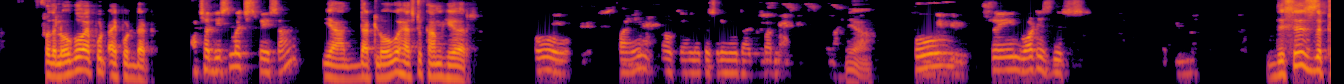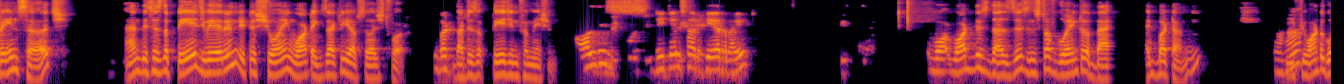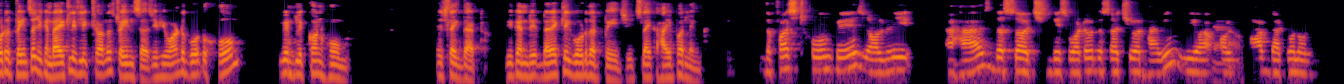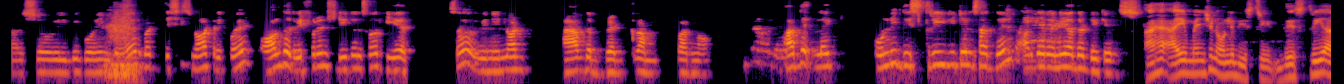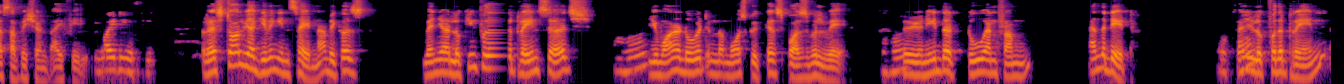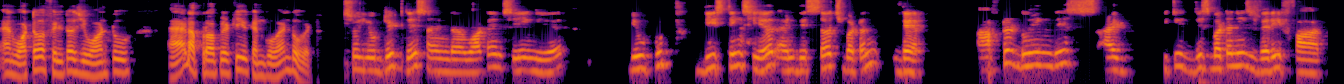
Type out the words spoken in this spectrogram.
For the logo, I put I put that. Acha, this much space, huh? Yeah, that logo has to come here. Oh, fine. Okay, let us remove that for now. Yeah. Home train. What is this? This is the train search, and this is the page wherein it is showing what exactly you have searched for. But That is a page information. all these details are here, right? what, what this does is instead of going to the back button, Uh-huh. if you want to go to train search, you can directly click on the train search. If you want to go to home, you can click on home. It's like that. You can di- directly go to that page. It's like a hyperlink. the first home page already has the search this whatever the search you are having we are Yeah. all have that one on uh, so we'll be going there but this is not required all the reference details are here so we need not have the breadcrumb for now are there like only these three details are there are there any other details I I mentioned only these three. These three are sufficient. I feel. why do you feel Rest all we are giving inside now because when you are looking for the train search, Mhm, you want to do it in the most quickest possible way. mhm. So you need the to and from and the date. okay. and you look for the train and whatever filters you want to add appropriately you can go and do it so you did this and uh, what i'm seeing here you put these things here and this search button there. After doing this i it is this button is very far.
